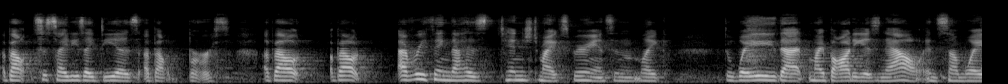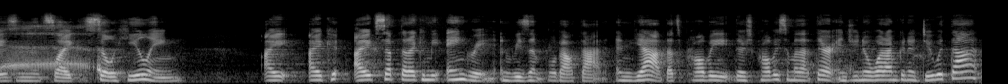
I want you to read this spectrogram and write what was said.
about society's ideas about birth, about about everything that has tinged my experience and like the way that my body is now in some ways and it's like still healing I, I, I accept that I can be angry and resentful about that. And yeah, that's probably, there's probably some of that there. And you know what I'm going to do with that?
